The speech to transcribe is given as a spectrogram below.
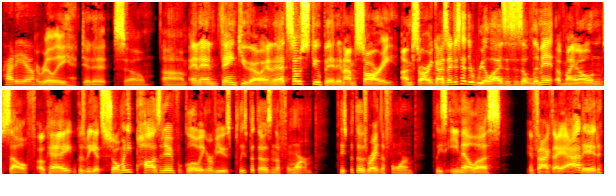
Proud of you. I really did it. So, um, and and thank you though. And that's so stupid. And I'm sorry. I'm sorry, guys. I just had to realize this is a limit of my own self. Okay, because we get so many positive, glowing reviews. Please put those in the form. Please put those right in the form. Please email us. In fact, I added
